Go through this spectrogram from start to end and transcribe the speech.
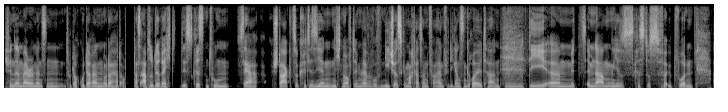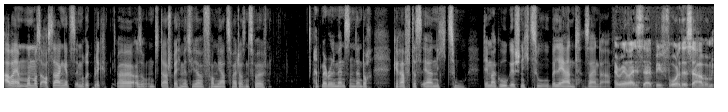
ich finde, Marilyn Manson tut auch gut daran oder hat auch das absolute Recht, das Christentum sehr stark zu kritisieren. Nicht nur auf dem Level, wo Nietzsche es gemacht hat, sondern vor allem für die ganzen Gräueltaten, die ähm, mit im Namen Jesus Christus verübt wurden. Aber ähm, man muss auch sagen, jetzt im Rückblick, äh, also und da sprechen wir jetzt wieder vom Jahr 2012, hat Marilyn Manson dann doch gerafft, dass er nicht zu demagogisch, nicht zu belehrend sein darf. I realized that before this album,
